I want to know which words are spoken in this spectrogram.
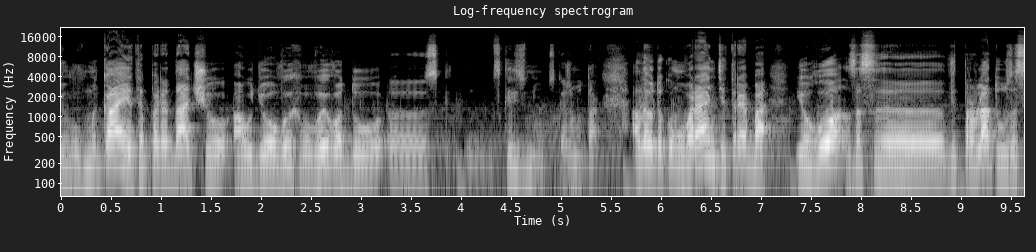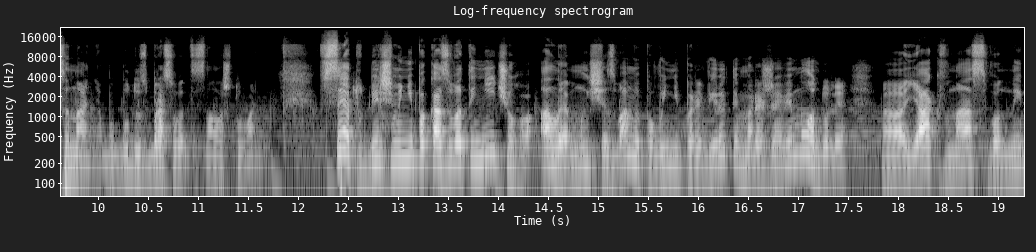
вмикаєте передачу аудіових виводу е, ск- скрізну, скажімо так. Але у такому варіанті треба його е, відправляти у засинання, бо буду збрасувати з налаштування. Все, тут більше мені показувати нічого, але ми ще з вами повинні перевірити мережеві модулі, е, як в нас вони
